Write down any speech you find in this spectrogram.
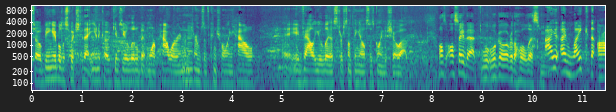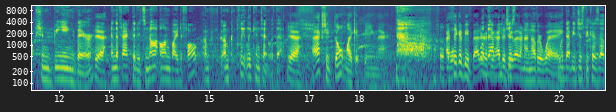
So being able to switch to that Unicode gives you a little bit more power in, Mm-hmm. in terms of controlling how a value list or something else is going to show up. I'll, I'll say that. We'll, we'll go over the whole list. I, I like the option being there. Yeah. And the fact that it's not on by default, I'm, I'm completely content with that. yeah, I actually don't like it being there. I think it'd be better if you had to do just- that in another way. Would that be just because uh,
